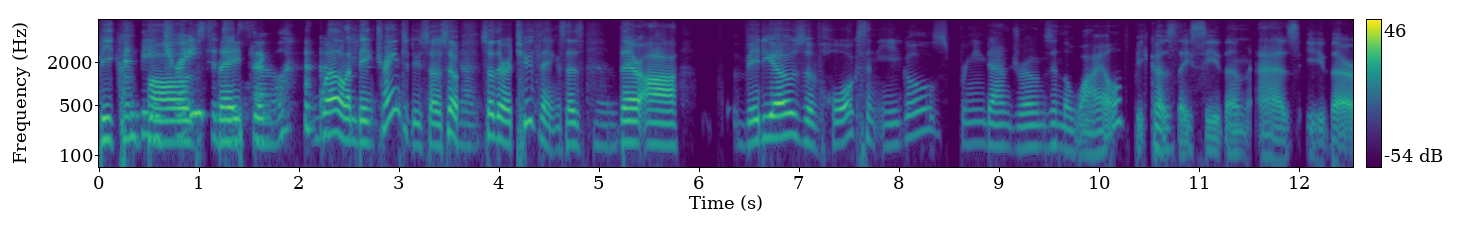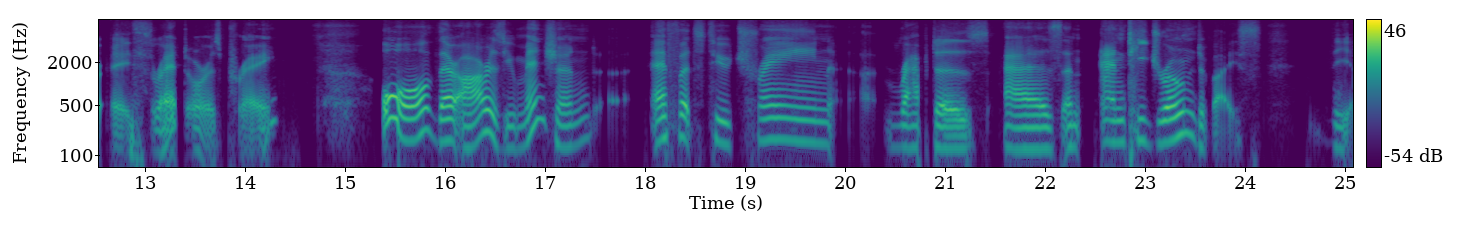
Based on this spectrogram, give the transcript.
because and being trained to they do think, so. well and being trained to do so so yeah. so there are two things there's yeah. there are videos of hawks and eagles bringing down drones in the wild because they see them as either a threat or as prey. Or there are, as you mentioned, efforts to train uh, raptors as an anti drone device. The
